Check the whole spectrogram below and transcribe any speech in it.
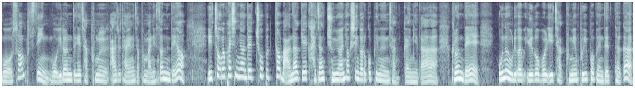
뭐 Swamp Thing 뭐 이런 등의 작품을 아주 다양한 작품을 많이 썼는데요. 이 1980년대 초부터 만화계의 가장 중요한 혁신가로 꼽히는 작가입니다. 그런데 오늘 우리가 읽어볼 이 작품인 V4 벤데타가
